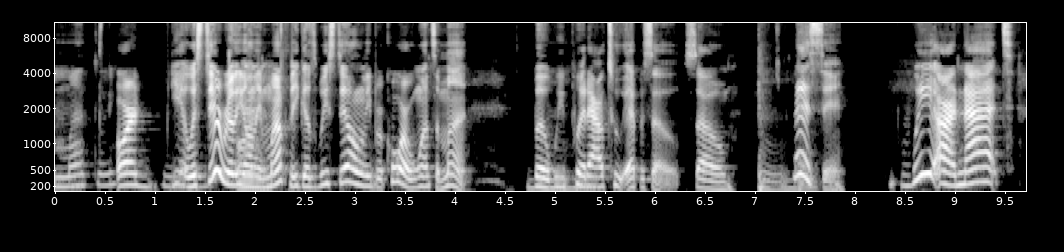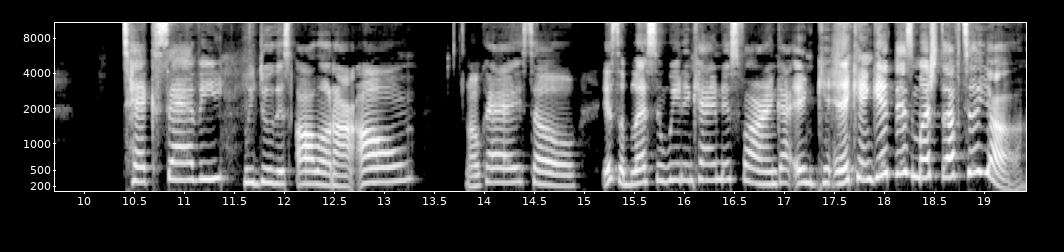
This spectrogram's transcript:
monthly. or yeah, we're still really only monthly because we still only record once a month, but we put Mhm. out two episodes. So Mhm. listen, we are not tech savvy. We do this all on our own. Okay, so it's a blessing we didn't came this far and got and can, and can get this much stuff to y'all.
